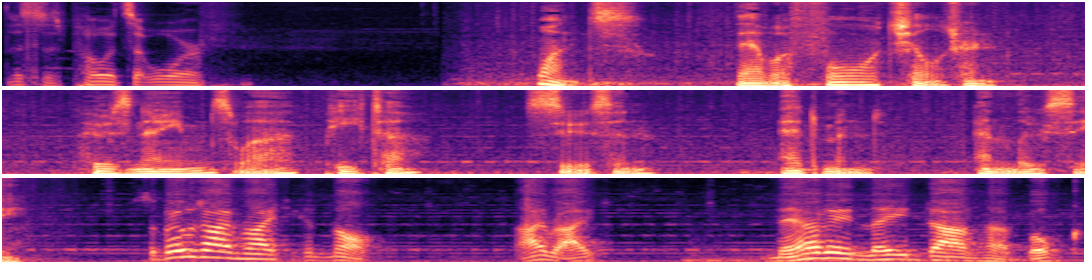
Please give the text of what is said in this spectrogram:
This is Poets at War. Once there were four children, whose names were Peter, Susan, Edmund, and Lucy. Suppose I'm writing a novel. I write, Mary laid down her book.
